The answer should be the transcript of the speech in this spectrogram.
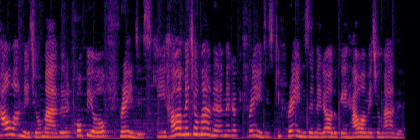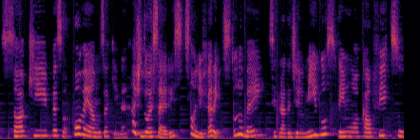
How I Met Your Mother copiou Friends. Que How I Met Your Mother é melhor que Friends. Que Friends é melhor do que How I Met Your Mother. Só que, pessoal, convenhamos aqui, né? As duas séries são diferentes. Tudo bem, se trata de amigos, tem um local fixo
